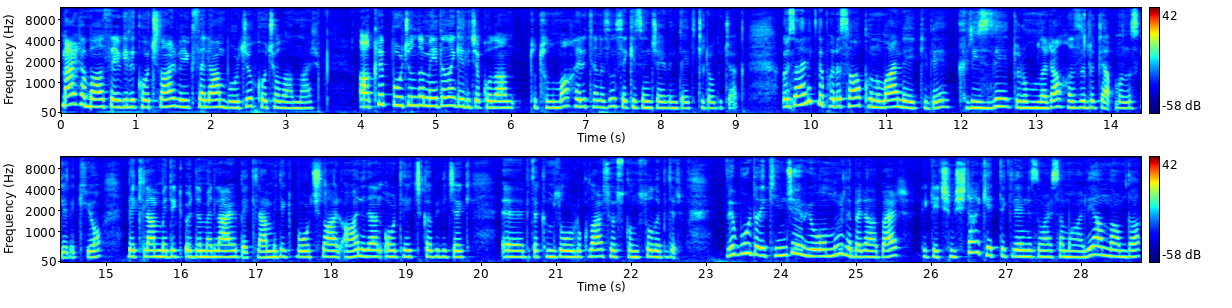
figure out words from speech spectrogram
Merhaba sevgili koçlar ve yükselen burcu koç olanlar. Akrep burcunda meydana gelecek olan tutulma haritanızın 8. evinde etkili olacak. Özellikle parasal konularla ilgili krizli durumlara hazırlık yapmanız gerekiyor. Beklenmedik ödemeler, beklenmedik borçlar, aniden ortaya çıkabilecek e, bir takım zorluklar söz konusu olabilir. Ve burada ikinci ev yoğunluğuyla beraber e, geçmişte hak ettikleriniz varsa mali anlamda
